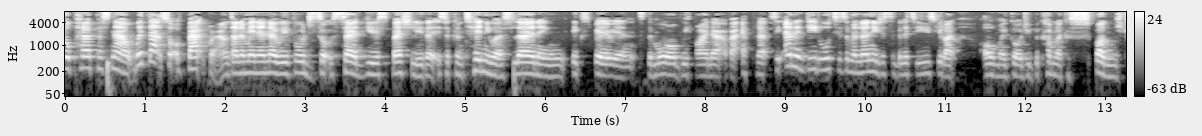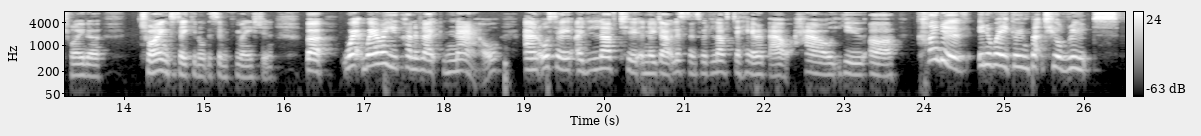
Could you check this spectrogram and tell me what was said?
your purpose now. With that sort of background and i mean i know we've already sort of said you especially that it's a continuous learning experience the more we find out about epilepsy and indeed autism and learning disabilities you're like oh my god you become like a sponge trying to trying to take in all this information. But where, where are you kind of like now? And also i'd love to and no doubt listeners would love to hear about how you are kind of in a way going back to your roots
